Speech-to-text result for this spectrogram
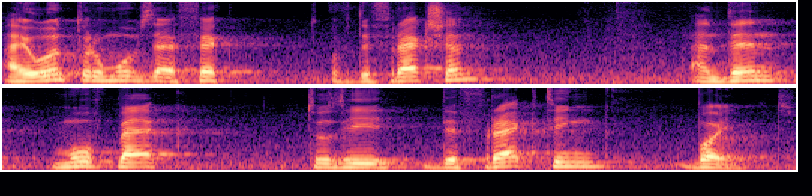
I want to remove the effect of diffraction and then move back to the diffracting point,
